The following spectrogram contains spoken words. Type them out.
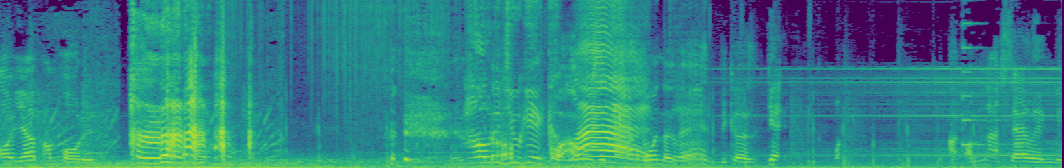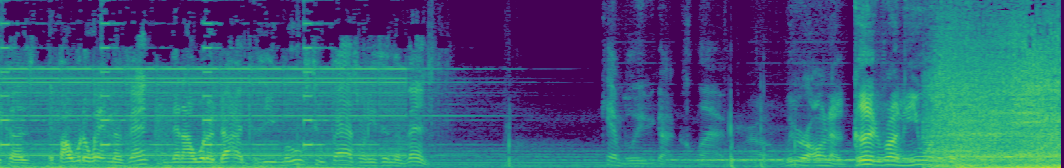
Oh yep, I'm folded. How did you get Oh, I was going the clapped? vent because get. I, I'm not selling because if I would have went in the vent, then I would have died because he moves too fast when he's in the vent. Can't believe you got clapped, bro. We were on a good run and you want to get.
